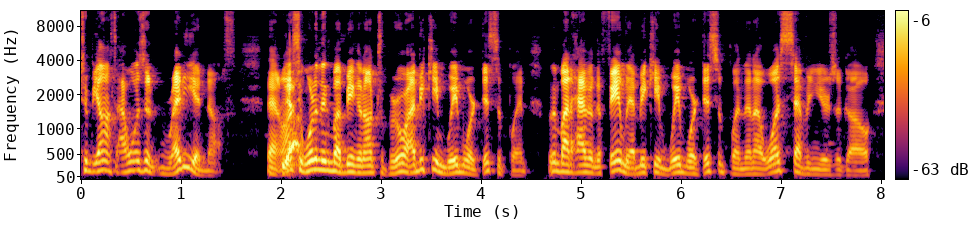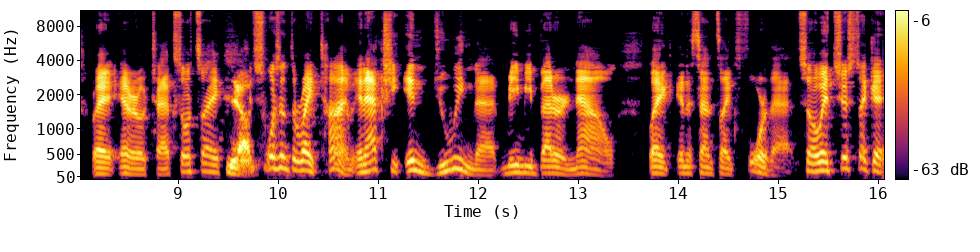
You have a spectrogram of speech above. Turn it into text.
to be honest, I wasn't ready enough that. Honestly, yeah. one of the things about being an entrepreneur, I became way more disciplined. One about having a family, I became way more disciplined than I was seven years ago, right? Aerotek. So it's like, yeah. it just wasn't the right time. And actually, in doing that, made me better now, like in a sense, like for that. So it's just like an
